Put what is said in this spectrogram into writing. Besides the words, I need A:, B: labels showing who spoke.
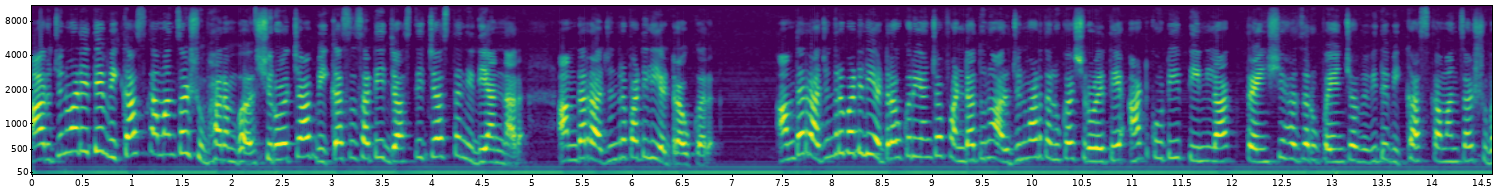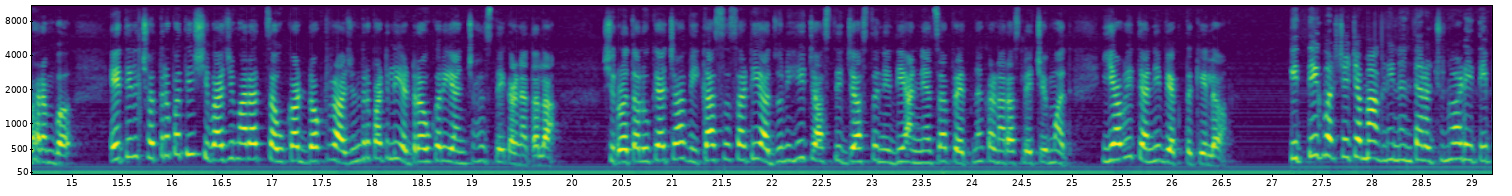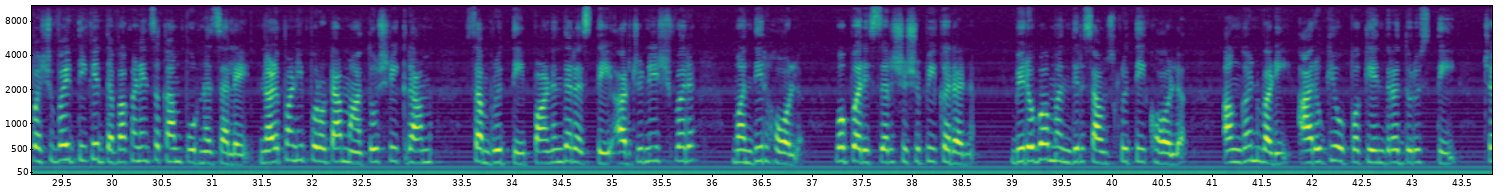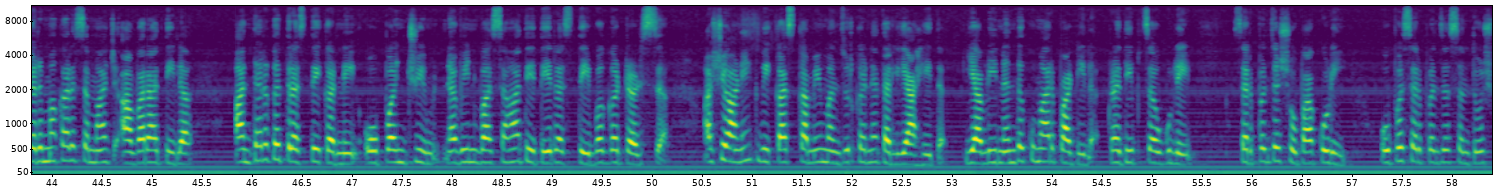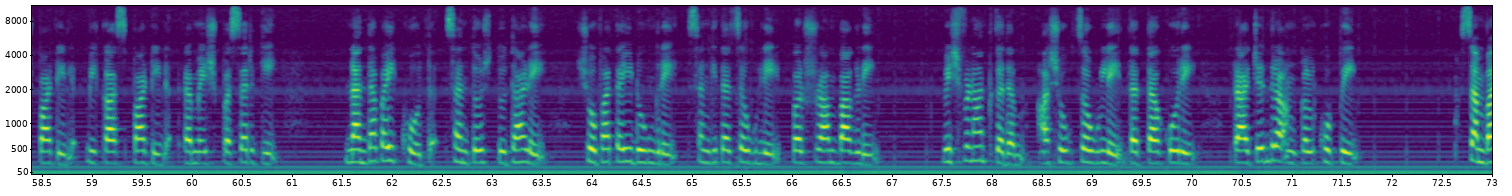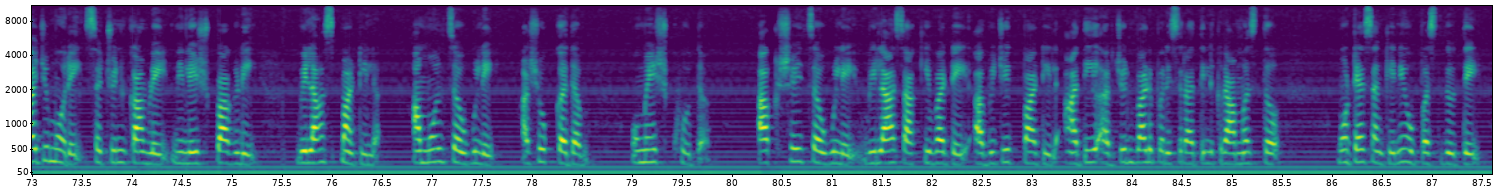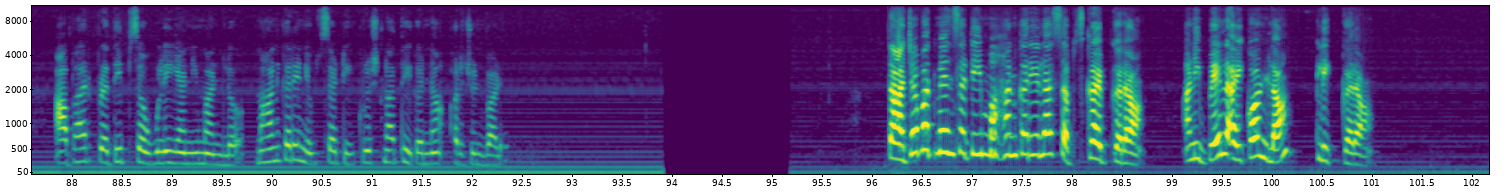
A: अर्जुनवाड येथे विकास कामांचा शुभारंभ. शिरोळच्या विकासासाठी जास्तीत जास्त निधी आणणार आमदार राजेंद्र पाटील यड्रावकर. आमदार राजेंद्र पाटील यड्रावकर यांच्या फंडातून अर्जुनवाड तालुका शिरोळ येथे आठ कोटी तीन लाख त्र्याऐंशी हजार रुपयांच्या विविध विकास कामांचा शुभारंभ. येथील छत्रपती शिवाजी महाराज चौकात डॉक्टर राजेंद्र पाटील यड्रावकर यांच्या हस्ते करण्यात आला. शिरोळ तालुक्याच्या विकासासाठी अजूनही जास्तीत जास्त निधी आणण्याचा प्रयत्न करणार असल्याचे मत यावेळी त्यांनी व्यक्त केलं.
B: कित्येक वर्षाच्या मागणीनंतर अर्जुनवाड येथे पशुवैद्यकीय दवाखान्याचं काम पूर्ण झालंय. नळपाणी पुरवठा मातोश्री ग्राम समृद्धी पाणंद रस्ते अर्जुनेश्वर मंदिर हॉल व परिसर शिशुपीकरण बिरोबा मंदिर सांस्कृतिक हॉल अंगणवाडी आरोग्य उपकेंद्र दुरुस्ती चर्मकार समाज आवारातील अंतर्गत रस्ते करणे ओपन जिम नवीन वसाहत येथे रस्ते व गटर्स अशी अनेक विकास कामे मंजूर करण्यात आली आहेत. यावेळी नंदकुमार पाटील प्रदीप चौगुले सरपंच शोभा कोळी उपसरपंच संतोष पाटील विकास पाटील रमेश पसरगी नंदाबाई खोत संतोष दुधाळे शोभाताई डोंगरे संगीता चौगले परशुराम बागडे विश्वनाथ कदम अशोक चौगले दत्ता कोरे राजेंद्र अंकल खोपे संभाजी मोरे सचिन कांबळे निलेश बागडे विलास पाटील अमोल चौगुले अशोक कदम उमेश खोत अक्षय चौगुले विलास आकिवाटे अभिजित पाटील आदी अर्जुनवाड परिसरातील ग्रामस्थ मोठ्या संख्येने उपस्थित होते. आभार प्रदीप चौगुले यांनी मानलं. महानकरे न्यूजसाठी कृष्णा थेगण्णा अर्जुनवाड ताज्या बातम्यांसाठी महानकरेला सबस्क्राईब करा आणि बेल आयकॉनला क्लिक करा.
